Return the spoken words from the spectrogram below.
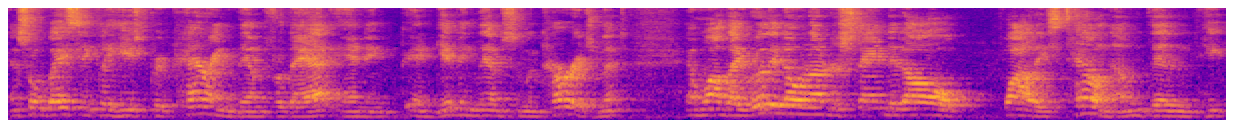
And so basically he's preparing them for that and, and giving them some encouragement. And while they really don't understand it all while he's telling them, then he,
